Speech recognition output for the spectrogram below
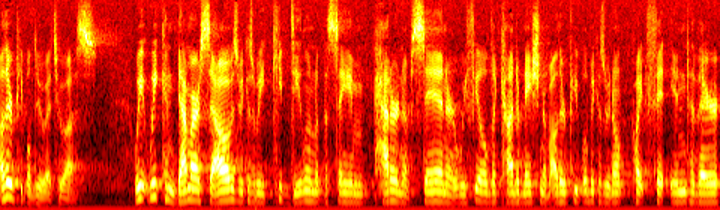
other people do it to us. We, we condemn ourselves because we keep dealing with the same pattern of sin, or we feel the condemnation of other people because we don't quite fit into their,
